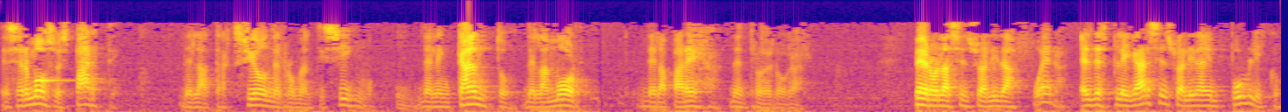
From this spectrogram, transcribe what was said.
Es hermoso, es parte de la atracción, del romanticismo, del encanto, del amor de la pareja dentro del hogar. Pero la sensualidad fuera, el desplegar sensualidad en público,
